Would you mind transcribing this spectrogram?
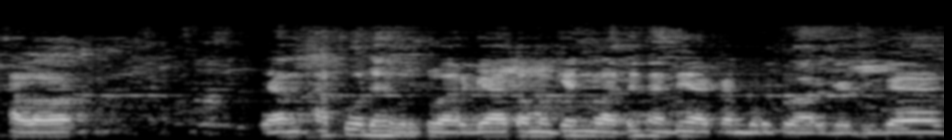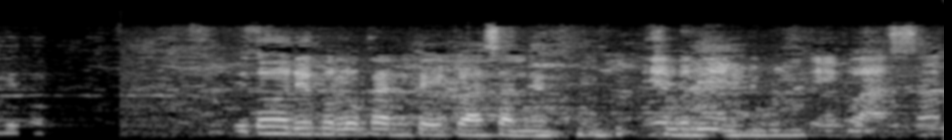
kalau yang aku udah berkeluarga atau mungkin Latif nanti akan berkeluarga juga gitu. Itu diperlukan keikhlasannya. ya benar dibutuhkan keikhlasan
